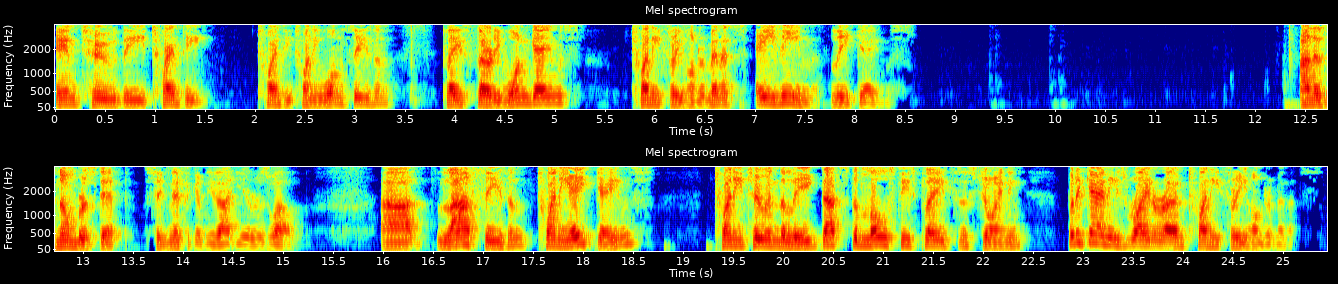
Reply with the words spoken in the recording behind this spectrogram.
Into the 20 2021 season, plays 31 games, 2,300 minutes, 18 league games. And his numbers dip significantly that year as well. Uh, last season, 28 games, 22 in the league. That's the most he's played since joining. But again, he's right around 2,300 minutes.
